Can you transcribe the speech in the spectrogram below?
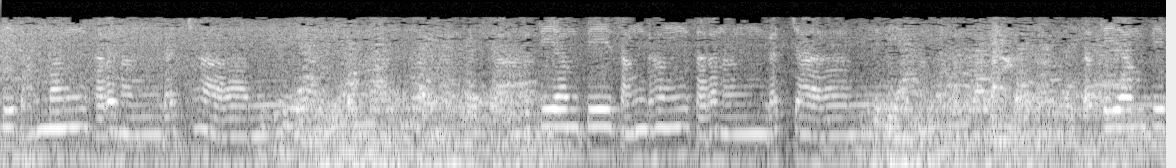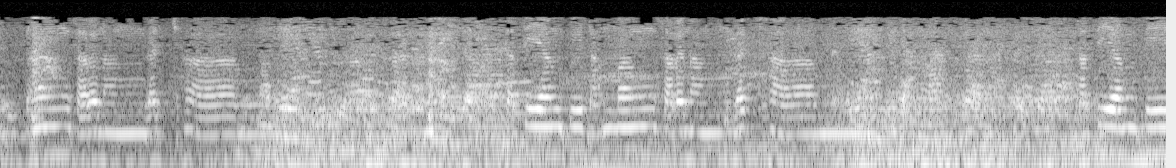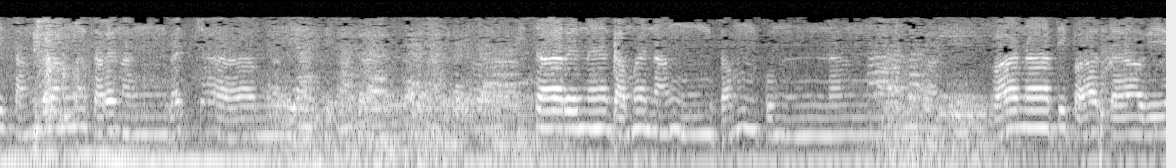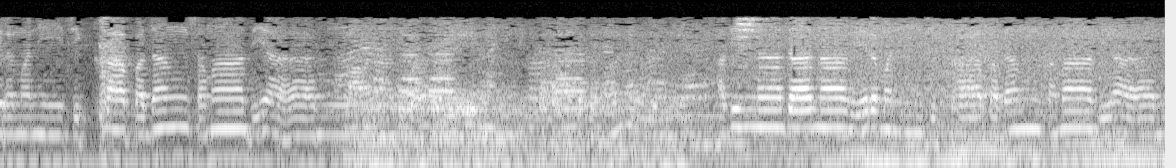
යන්ති ධම්මං සරණං ගච්ඡාමි। යන්ති සංඝං සරණං ගච්ඡාමි। සතියම්පි බුද්ධං සරණං ගච්ඡාමි। සතියම්පි ධම්මං සරණං ගච්ඡාමි। සතියම්පි සංඝං සරණං ගච්ඡාමි। විසරණ ගමනං සම්පුන්නං වානාති පාතා වේරමණී සික්ඛාපදං සමාදියාමි। අදින්නාදාන වේරමණී සික්ඛාපදං සමාදියාමි।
